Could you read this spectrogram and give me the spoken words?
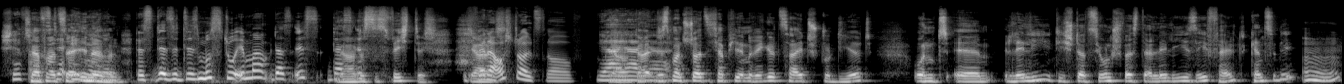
Chefarzt, Chefarzt der, der Inneren. Inneren. Das, das, das musst du immer, das ist, das ja, ist, das ist wichtig. Ich ja, wäre da das- auch stolz drauf. ja, ja, da ja. ist man stolz. Ich habe hier in Regelzeit studiert und ähm, Lilly, die Stationsschwester Lilly Seefeld, kennst du die? Mhm.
